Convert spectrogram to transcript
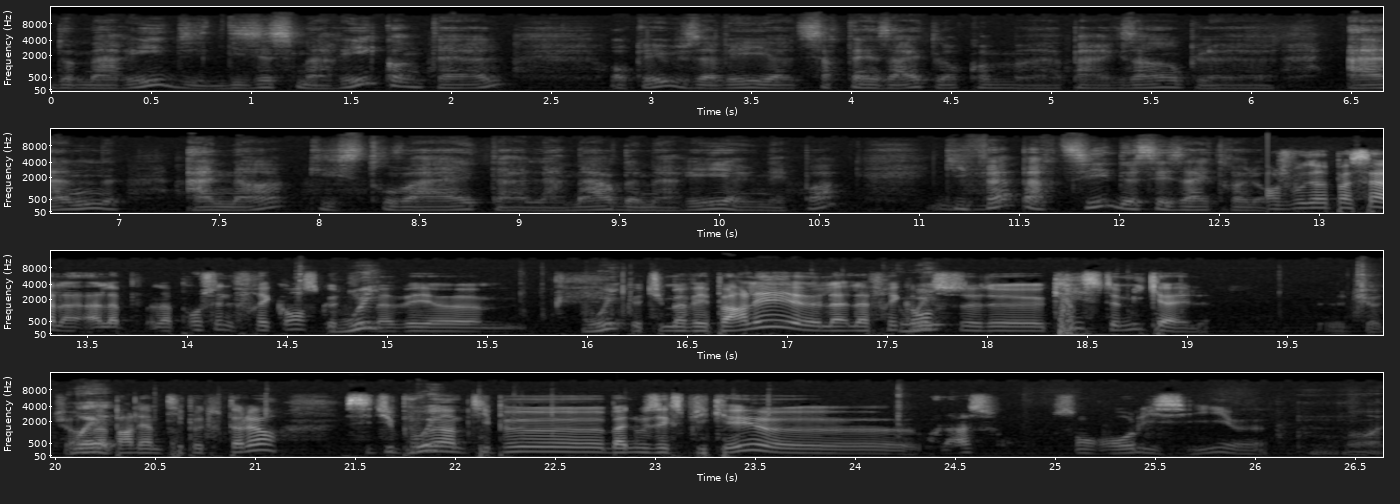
De Marie, d'Isis Marie comme telle. OK, vous avez euh, certains êtres, là, comme euh, par exemple euh, Anne, Anna, qui se trouve à être la mère de Marie à une époque, qui fait partie de ces êtres-là. Alors je voudrais passer à la, à la- la prochaine fréquence que Oui. tu m'avais Oui, que tu m'avais parlé, la, la fréquence de Christ Michael. Euh, Tu, en as parlé un petit peu tout à l'heure. Si tu pouvais Oui. un petit peu bah, nous expliquer euh, voilà, son, son rôle ici. euh. Ouais.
